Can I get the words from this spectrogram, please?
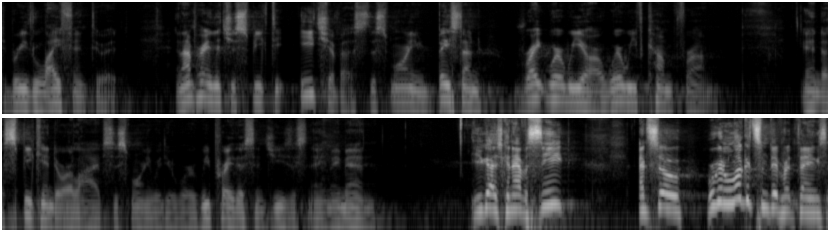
to breathe life into it. And I'm praying that you speak to each of us this morning based on right where we are, where we've come from and uh, speak into our lives this morning with your word. We pray this in Jesus' name. Amen. You guys can have a seat. And so we're going to look at some different things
